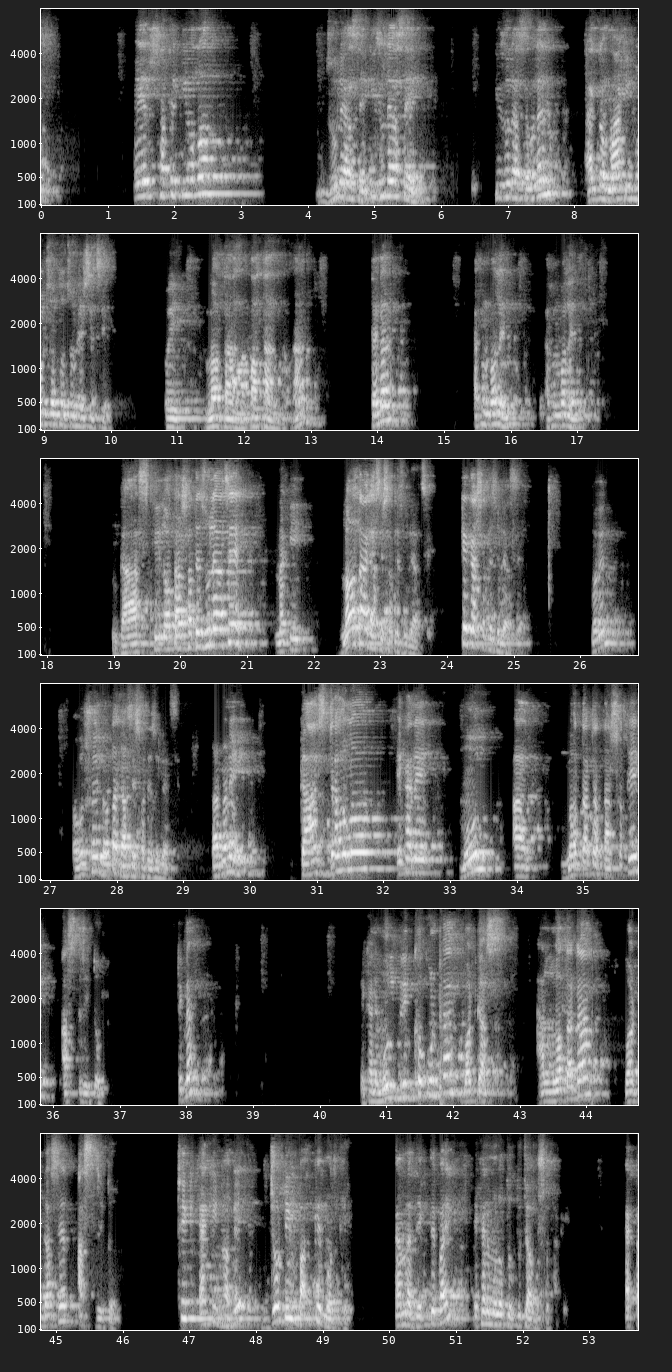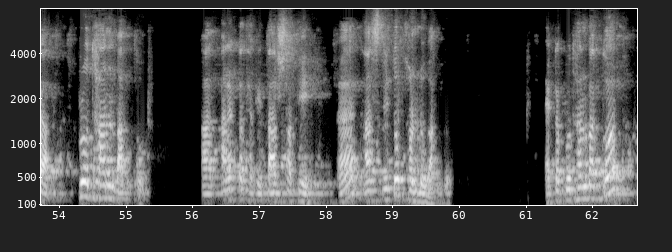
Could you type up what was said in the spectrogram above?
এর সাথে কি হলো? ঝুলে আছে। কি ঝুলে আছে? কি ঝুলে আছে বলেন? একদম মাটি পর্যন্ত চলে এসেছে। ওই লতা, পাতা হ্যাঁ? তাই না? এখন বলেন এখন বলেন। গাছ কি লতার সাথে ঝুলে আছে, নাকি লতা গাছের সাথে ঝুলে আছে? কে কার সাথে ঝুলে আছে? বলেন। অবশ্যই লতা গাছের সাথে ঝুলে আছে। তার মানে গাছটা হলো এখানে মূল আর লতাটা তার সাথে আশ্রিত। ঠিক না? এখানে মূল বৃক্ষ কোনটা? বটগাছ। আর লতাটা বটগাছের আশ্রিত। ঠিক একইভাবে জটিল বাক্যের মধ্যে আমরা দেখতে পাই এখানে মূলত দুটা অংশ থাকে। একটা প্রধান বাক্য আর আরেকটা থাকে তার সাথে হ্যাঁ, আশ্রিত খণ্ড বাক্য। একটা প্রধান বাক্য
